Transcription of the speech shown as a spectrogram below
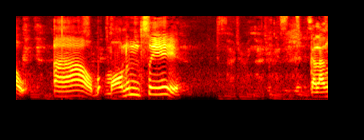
วอ้าวมองนั่นสิกำลัง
